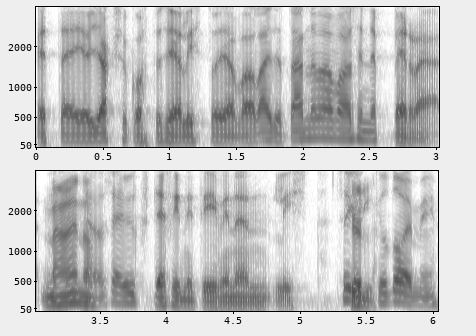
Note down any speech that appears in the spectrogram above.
että ei ole jaksokohtaisia listoja, vaan laitetaan nämä vaan sinne perään. niin Näin. Se on se yksi definitiivinen lista. Sekin Kyllä. kyllä. toimii.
